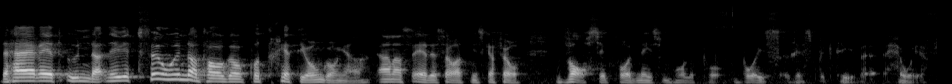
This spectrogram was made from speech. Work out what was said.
Det här är, ett undan, det är två undantag på 30 omgångar. Annars är det så att ni ska få varsin podd, ni som håller på Boys respektive HIF.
